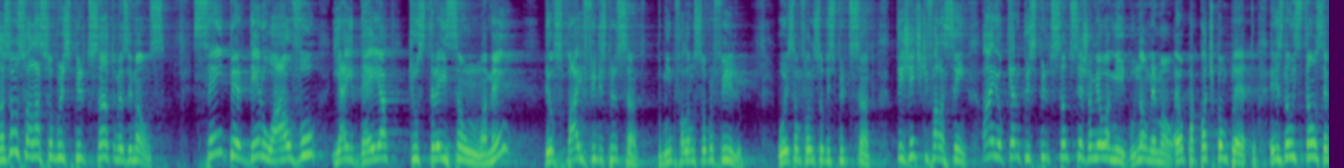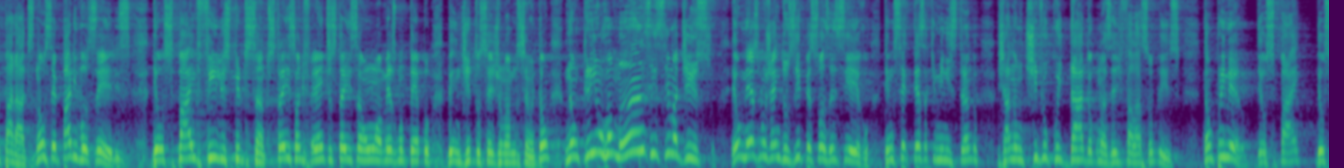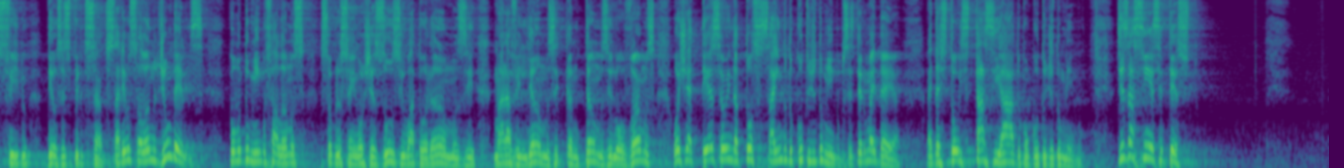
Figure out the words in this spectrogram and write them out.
Nós vamos falar sobre o Espírito Santo, meus irmãos, sem perder o alvo e a ideia que os três são um, amém? Deus Pai, Filho e Espírito Santo. Domingo falamos sobre o Filho. Hoje estamos falando sobre o Espírito Santo. Tem gente que fala assim: ah, eu quero que o Espírito Santo seja meu amigo. Não, meu irmão, é o pacote completo. Eles não estão separados. Não separe você eles. Deus Pai, Filho e Espírito Santo. Os três são diferentes, os três são um ao mesmo tempo. Bendito seja o nome do Senhor. Então, não crie um romance em cima disso. Eu mesmo já induzi pessoas a esse erro. Tenho certeza que ministrando já não tive o cuidado algumas vezes de falar sobre isso. Então, primeiro, Deus Pai, Deus Filho, Deus Espírito Santo. Estaremos falando de um deles. Como domingo falamos sobre o Senhor Jesus e o adoramos e maravilhamos e cantamos e louvamos. Hoje é terça, eu ainda estou saindo do culto de domingo, para vocês terem uma ideia. Ainda estou extasiado com o culto de domingo. Diz assim esse texto.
